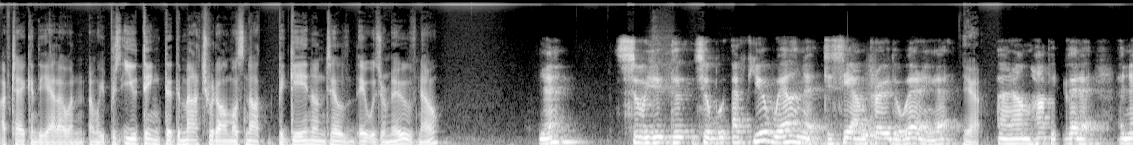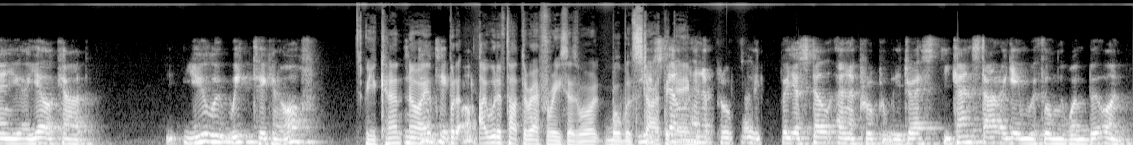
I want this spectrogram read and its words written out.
I've taken the yellow, and, and we. You think that the match would almost not begin until it was removed? No. Yeah. So you, so if you're wearing it to say I'm proud of wearing it, yeah, and I'm happy to wear it, and then you get a yellow card, you look weak taking it off. You can't. No, I, but I would have thought the referee says, "Well, we'll start the game." Inappropriately, but you're still inappropriately dressed. You can't start a game with only one boot on.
